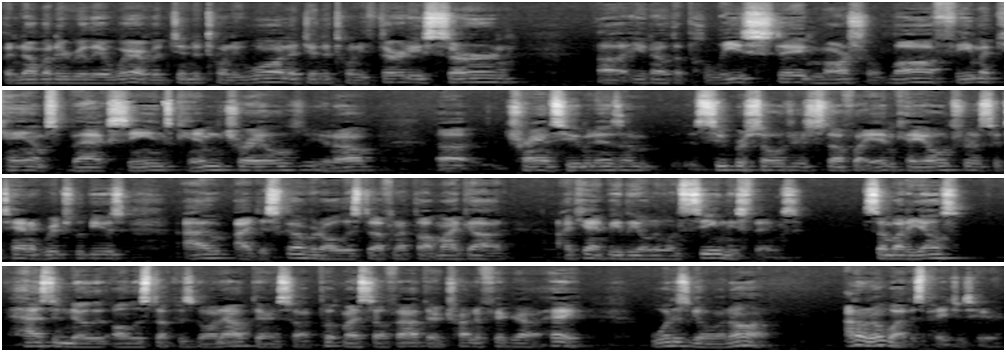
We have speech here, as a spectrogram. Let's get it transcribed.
but nobody really aware of Agenda 21, Agenda 2030, CERN, uh, you know, the police state, martial law, FEMA camps, vaccines, chemtrails, you know, uh, transhumanism, super soldiers, stuff like MK Ultra, satanic ritual abuse. I, I discovered all this stuff and I thought, my God, I can't be the only one seeing these things. Somebody else has to know that all this stuff is going out there. And so I put myself out there trying to figure out, hey, what is going on? I don't know why this page is here.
